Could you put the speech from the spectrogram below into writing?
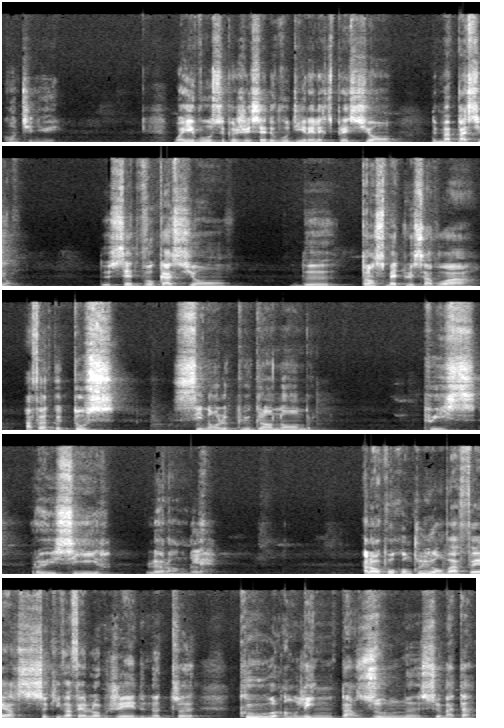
continuer? Voyez-vous, ce que j'essaie de vous dire est l'expression de ma passion, de cette vocation de transmettre le savoir afin que tous sinon le plus grand nombre, puissent réussir leur anglais. Alors pour conclure, on va faire ce qui va faire l'objet de notre cours en ligne par Zoom ce matin,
